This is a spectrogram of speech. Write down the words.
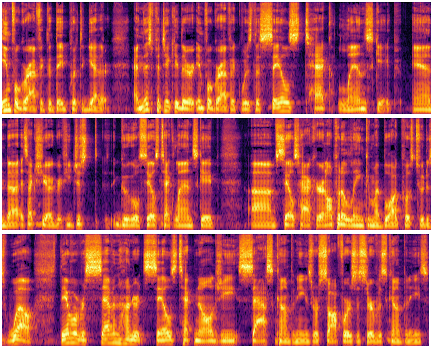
infographic that they'd put together. And this particular infographic was the sales tech landscape. And uh, it's actually, a, if you just Google sales tech landscape, um, Sales Hacker, and I'll put a link in my blog post to it as well. They have over 700 sales technology SaaS companies or software as a service companies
